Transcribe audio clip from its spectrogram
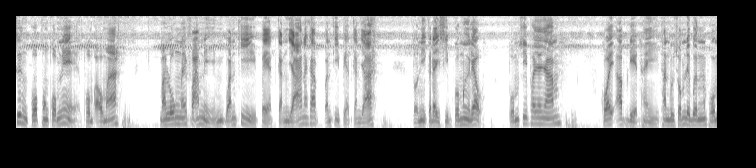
ซึ่งกบของผมนี่ผมเอามา มาลงในฟาร์มนี่วันที่แปดกันยานะครับ วันที่แปดกันยาตอนนี้ก็ได้สิบกว่ามือแล้ว ผมสิพยายาม คอยอัปเดตให้ท่านผู้ชมได้เบิ่งนะผม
